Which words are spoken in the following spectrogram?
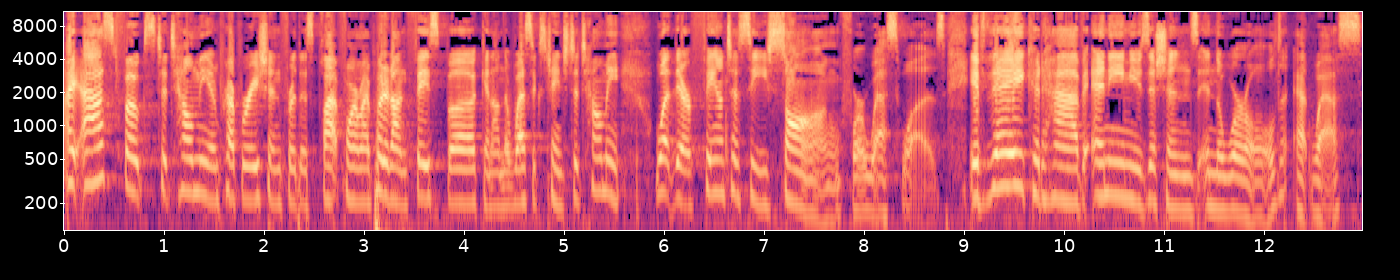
I asked folks to tell me in preparation for this platform, I put it on Facebook and on the Wes Exchange to tell me what their fantasy song for Wes was. If they could have any musicians in the world at Wes,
